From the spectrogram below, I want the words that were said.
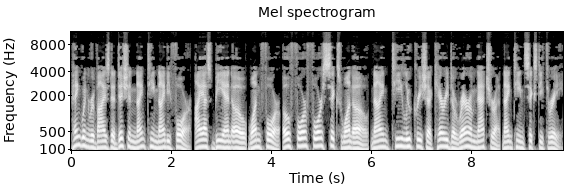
Penguin Revised Edition 1994, ISBN 0-14-044610-9 T. Lucretia Cari de Rerum Natura 1963.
